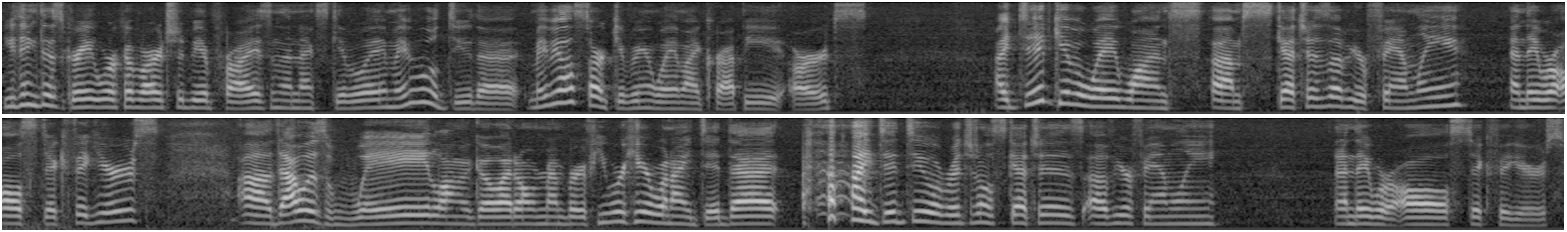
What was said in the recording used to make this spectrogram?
You think this great work of art should be a prize in the next giveaway? Maybe we'll do that. Maybe I'll start giving away my crappy arts. I did give away once um, sketches of your family, and they were all stick figures. Uh, that was way long ago. I don't remember. If you were here when I did that, I did do original sketches of your family, and they were all stick figures.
